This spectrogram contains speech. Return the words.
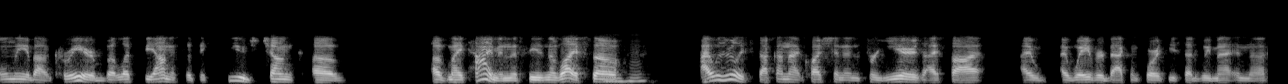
only about career, but let's be honest, it's a huge chunk of of my time in this season of life. So mm-hmm. I was really stuck on that question, and for years I thought I I wavered back and forth. You said we met in the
